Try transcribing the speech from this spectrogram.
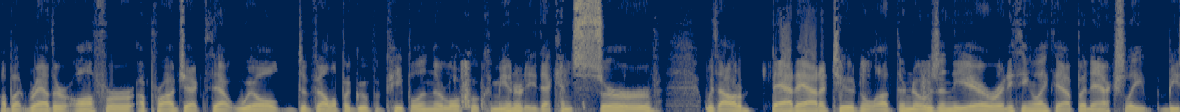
uh, but rather offer a project that will develop a group of people in their local community that can serve without a bad attitude and a lot their nose in the air or anything like that, but actually be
